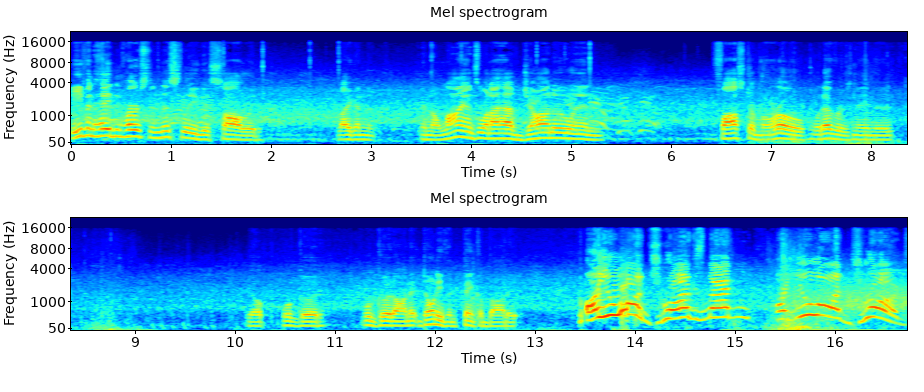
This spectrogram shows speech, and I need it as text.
Even Hayden Hurst in this league is solid. Like in in the Lions when I have Jonnu and Foster Moreau, whatever his name is. Yep, we're good. We're good on it. Don't even think about it. Are you on drugs, Madden? Are you on drugs?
